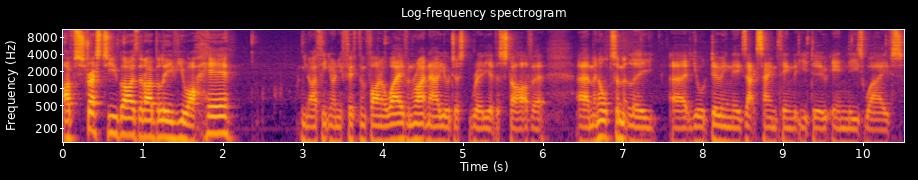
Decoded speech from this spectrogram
I've stressed to you guys that I believe you are here you know, I think you're on your fifth and final wave, and right now you're just really at the start of it. Um, and ultimately, uh, you're doing the exact same thing that you do in these waves.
